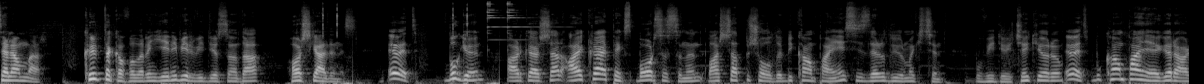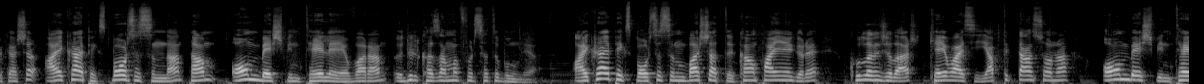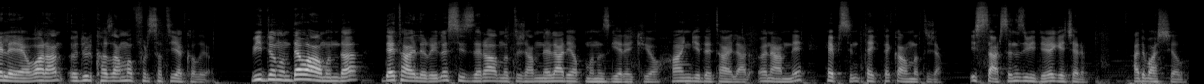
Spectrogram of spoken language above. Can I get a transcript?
Selamlar. Kripto Kafaların yeni bir videosuna da hoş geldiniz. Evet, bugün arkadaşlar iCrypex borsasının başlatmış olduğu bir kampanyayı sizlere duyurmak için bu videoyu çekiyorum. Evet, bu kampanyaya göre arkadaşlar iCrypex borsasından tam 15.000 TL'ye varan ödül kazanma fırsatı bulunuyor. iCrypex borsasının başlattığı kampanyaya göre kullanıcılar KYC yaptıktan sonra 15.000 TL'ye varan ödül kazanma fırsatı yakalıyor. Videonun devamında detaylarıyla sizlere anlatacağım neler yapmanız gerekiyor, hangi detaylar önemli hepsini tek tek anlatacağım. İsterseniz videoya geçelim. Hadi başlayalım.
